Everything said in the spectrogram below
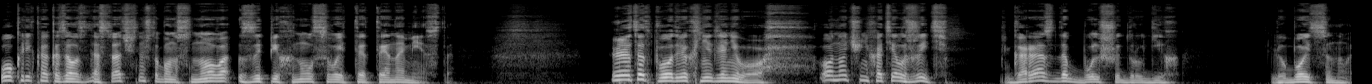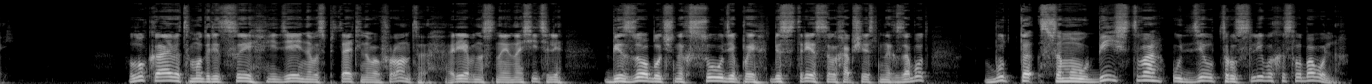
Окрика оказалось достаточно, чтобы он снова запихнул свой ТТ на место. Этот подвиг не для него. Он очень хотел жить, гораздо больше других, любой ценой. Лукавят мудрецы идейно-воспитательного фронта, ревностные носители безоблачных судеб и бесстрессовых общественных забот, будто самоубийство — удел трусливых и слабовольных.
